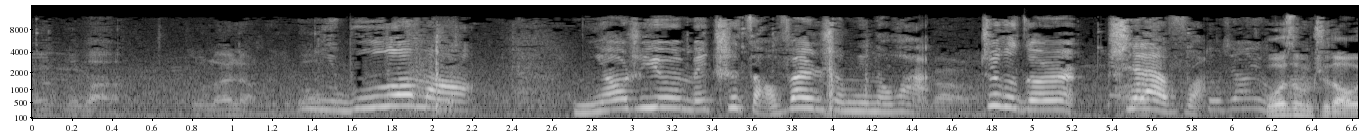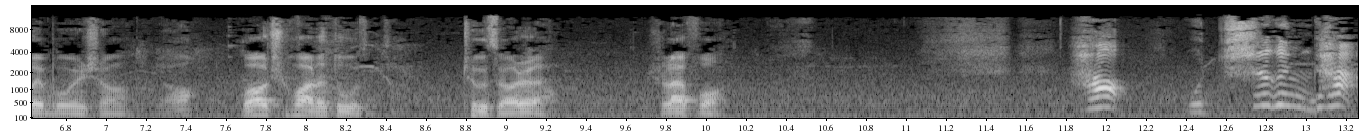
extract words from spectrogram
哎，老板，给我来两这个包。你不饿吗？你要是因为没吃早饭生病的话，这个责任谁来负？我怎么知道卫不卫生？有，不要吃坏了肚子，这个责任谁来负？好，我吃给你看。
